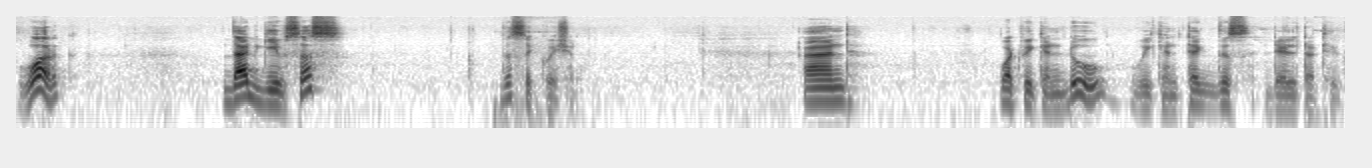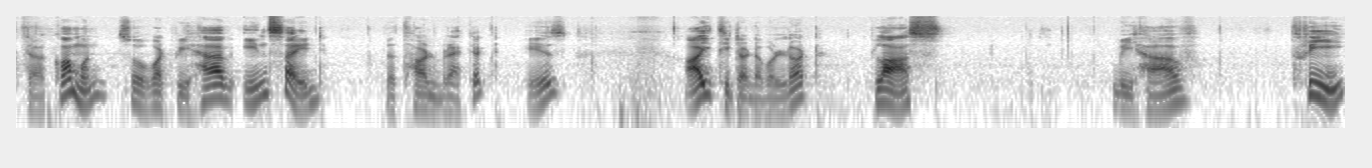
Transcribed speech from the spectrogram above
work that gives us this equation. And what we can do, we can take this delta theta common. So, what we have inside the third bracket is i theta double dot plus we have 3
